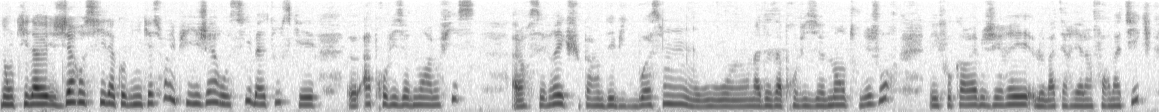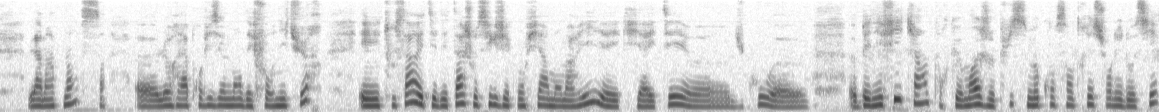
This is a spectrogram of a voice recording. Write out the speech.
Donc il, gère aussi la communication et puis il gère aussi bah, tout ce qui est approvisionnement à l'office. Alors c'est vrai que je suis pas un débit de boisson où on a des approvisionnements tous les jours, mais il faut quand même gérer le matériel informatique, la maintenance, euh, le réapprovisionnement des fournitures. Et tout ça a été des tâches aussi que j'ai confiées à mon mari et qui a été euh, du coup euh, bénéfique hein, pour que moi je puisse me concentrer sur les dossiers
